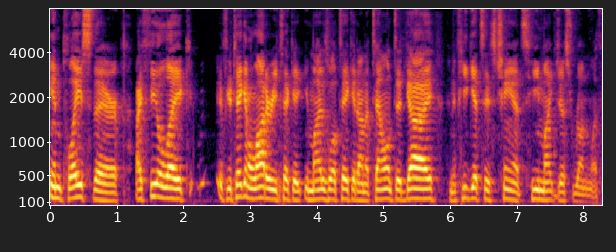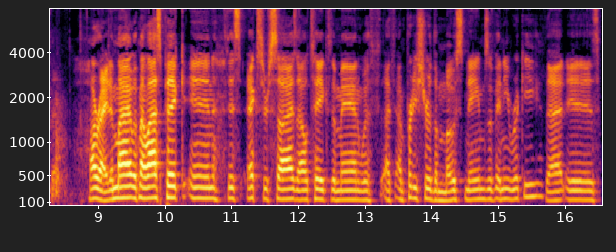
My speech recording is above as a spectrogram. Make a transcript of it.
in place there. I feel like if you're taking a lottery ticket, you might as well take it on a talented guy, and if he gets his chance, he might just run with it. All right, and my with my last pick in this exercise, I'll take the man with I'm pretty sure the most names of any rookie. That is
